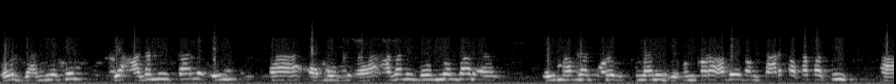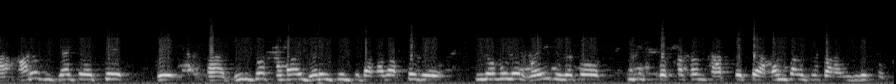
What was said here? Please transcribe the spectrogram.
ঘোষ জানিয়েছেন যে আগামীকাল এই আগামী মঙ্গলবার এই মামলার পরে শুনানি গ্রহণ করা হবে এবং তার পাশাপাশি আরও বিষয়টি হচ্ছে যে দীর্ঘ সময় ধরেই কিন্তু দেখা যাচ্ছে যে তৃণমূলের হয়েই মূলত পুলিশ প্রশাসন কাজ করছে, এমনটাও কিন্তু আইনজীবীর পক্ষ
